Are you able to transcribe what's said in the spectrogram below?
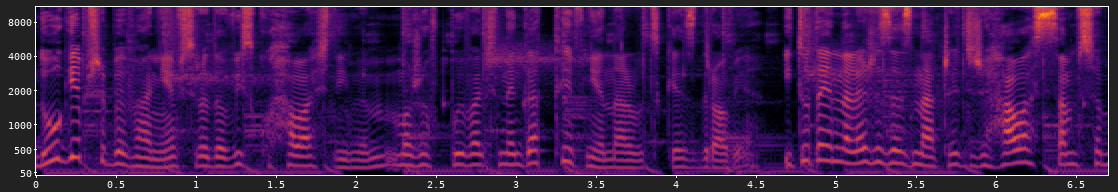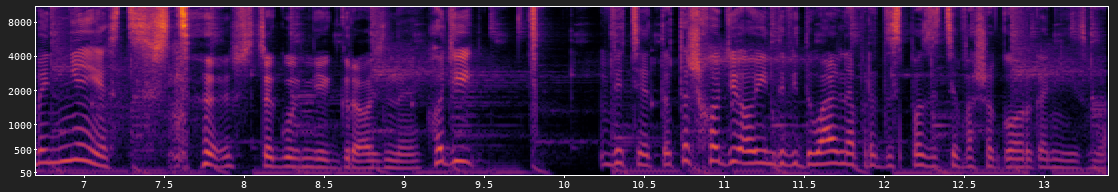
długie przebywanie w środowisku hałaśliwym może wpływać negatywnie na ludzkie zdrowie. I tutaj należy zaznaczyć, że hałas sam sobie nie jest szczególnie groźny. Chodzi wiecie, to też chodzi o indywidualne predyspozycje waszego organizmu.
